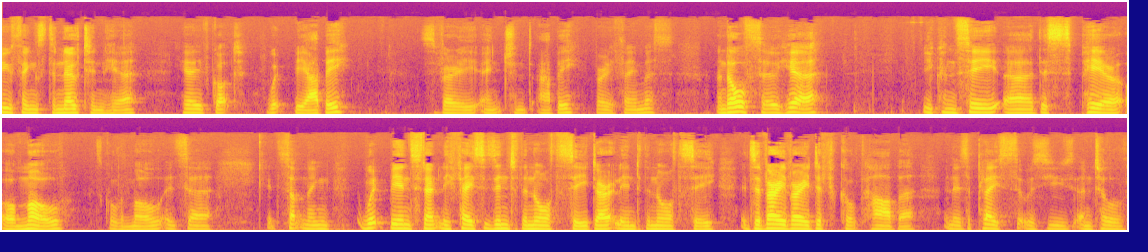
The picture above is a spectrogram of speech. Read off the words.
Few things to note in here. Here you've got Whitby Abbey. It's a very ancient abbey, very famous. And also here you can see uh, this pier or mole. It's called a mole. It's a it's something Whitby incidentally faces into the North Sea, directly into the North Sea. It's a very, very difficult harbour, and it's a place that was used until,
